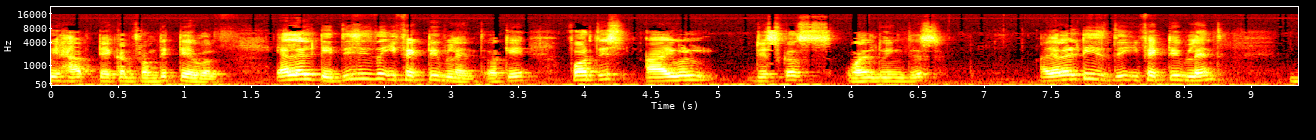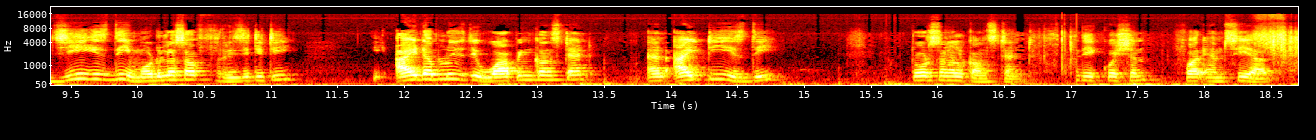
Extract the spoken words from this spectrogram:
we have taken from the table. LLT this is the effective length okay for this I will discuss while doing this. LLT is the effective length. G is the modulus of rigidity. IW is the warping constant. And IT is the torsional constant. The equation for MCR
